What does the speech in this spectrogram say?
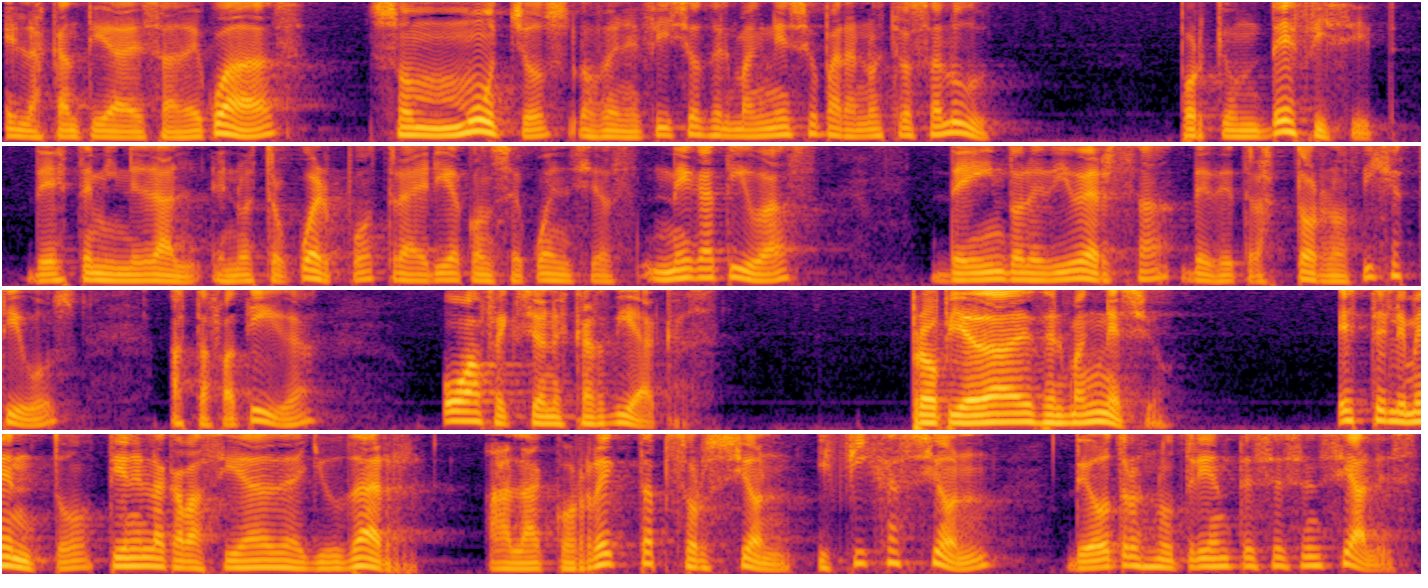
en las cantidades adecuadas, son muchos los beneficios del magnesio para nuestra salud, porque un déficit de este mineral en nuestro cuerpo traería consecuencias negativas de índole diversa, desde trastornos digestivos hasta fatiga o afecciones cardíacas. Propiedades del magnesio. Este elemento tiene la capacidad de ayudar a la correcta absorción y fijación de otros nutrientes esenciales,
